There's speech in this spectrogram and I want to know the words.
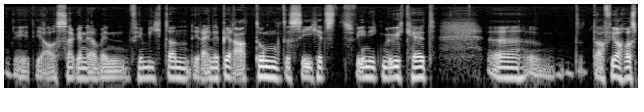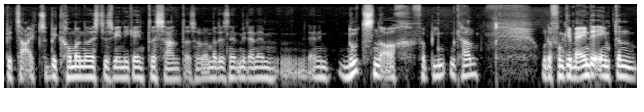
die, die Aussage, ja, wenn für mich dann die reine Beratung, das sehe ich jetzt wenig Möglichkeit, äh, dafür auch was bezahlt zu bekommen, dann ist das weniger interessant. Also wenn man das nicht mit einem, mit einem Nutzen auch verbinden kann. Oder von Gemeindeämtern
